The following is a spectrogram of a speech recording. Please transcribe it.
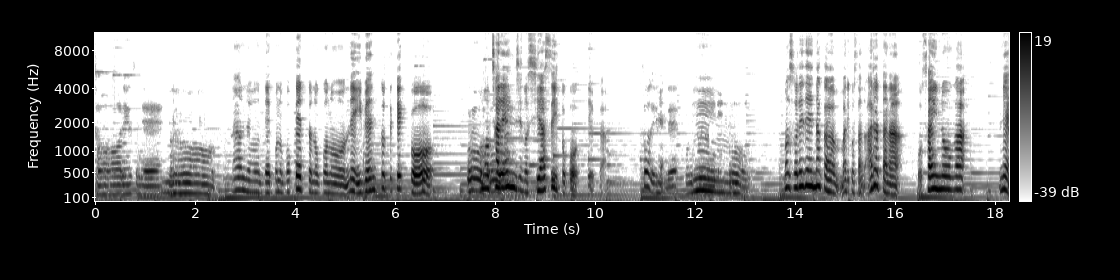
そうですね。ううんん。なのでこのボケットのこのねイベントって結構ここのチャレンジのしやすいとこっていうか、そうですね。本当に。うんうんまあそれでなんかマリコさんの新たなこう才能がね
